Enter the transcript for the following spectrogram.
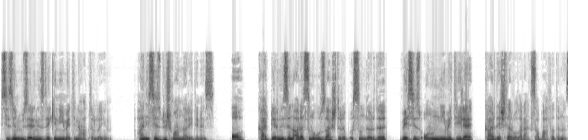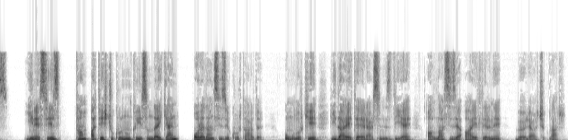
sizin üzerinizdeki nimetini hatırlayın. Hani siz düşmanlar idiniz? O, kalplerinizin arasını uzlaştırıp ısındırdı ve siz onun nimetiyle kardeşler olarak sabahladınız. Yine siz tam ateş çukurunun kıyısındayken oradan sizi kurtardı. Umulur ki hidayete erersiniz diye Allah size ayetlerini böyle açıklar.''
